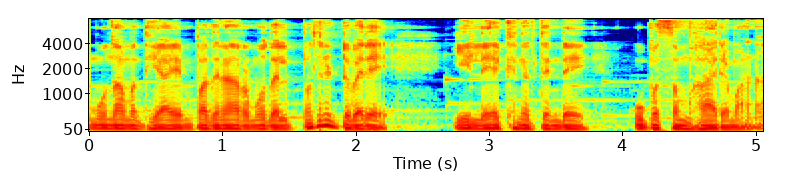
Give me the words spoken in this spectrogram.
മൂന്നാം അധ്യായം പതിനാറ് മുതൽ പതിനെട്ട് വരെ ഈ ലേഖനത്തിന്റെ ഉപസംഹാരമാണ്.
